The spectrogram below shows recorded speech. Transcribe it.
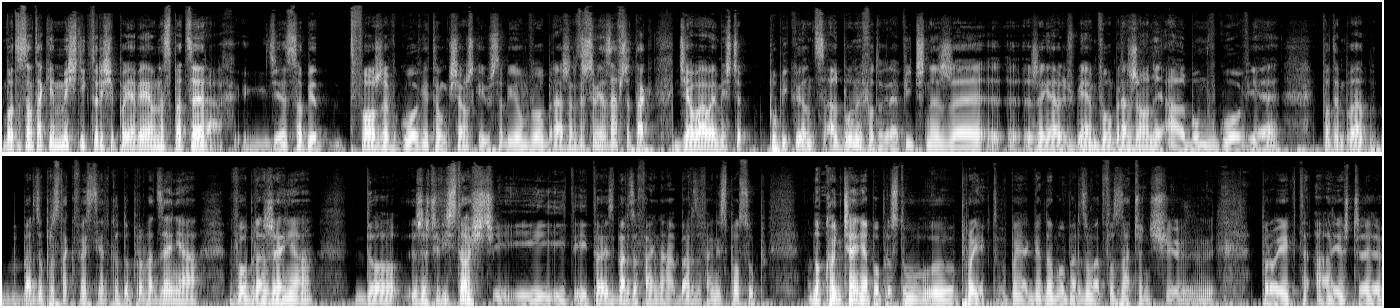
bo to są takie myśli, które się pojawiają na spacerach, gdzie sobie tworzę w głowie tą książkę, już sobie ją wyobrażam. Zresztą ja zawsze tak działałem jeszcze publikując albumy fotograficzne, że, że ja już miałem wyobrażony album w głowie. Potem była bardzo prosta kwestia tylko doprowadzenia wyobrażenia do rzeczywistości I, i, i, to jest bardzo, fajna, bardzo fajny sposób no, kończenia po prostu e, projektów, bo jak wiadomo bardzo łatwo zacząć e, projekt, a jeszcze,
